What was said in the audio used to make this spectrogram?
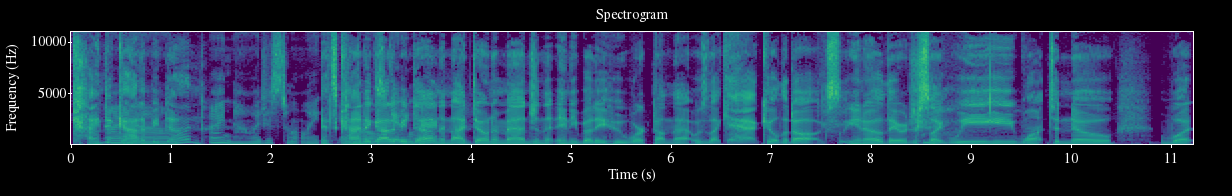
kind of got to be done. I know. I just don't like It's kind of got to be done. hurt. And I don't imagine that anybody who worked on that was like, yeah, kill the dogs. You know, they were just like, we want to know what,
